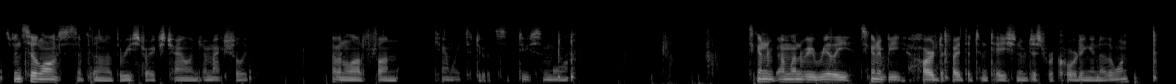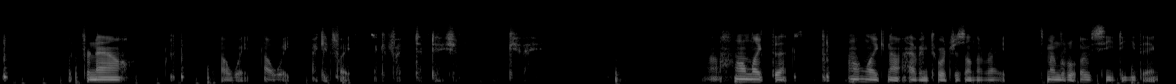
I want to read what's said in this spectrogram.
It's been so long since I've done a three strikes challenge. I'm actually having a lot of fun. Can't wait to do it. Do some more. It's gonna. I'm gonna be really. It's gonna be hard to fight the temptation of just recording another one. But for now, I'll wait. I'll wait. I can fight. I can fight the temptation. Okay. Uh, I don't like that. I don't like not having torches on the right. It's my little OCD thing.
